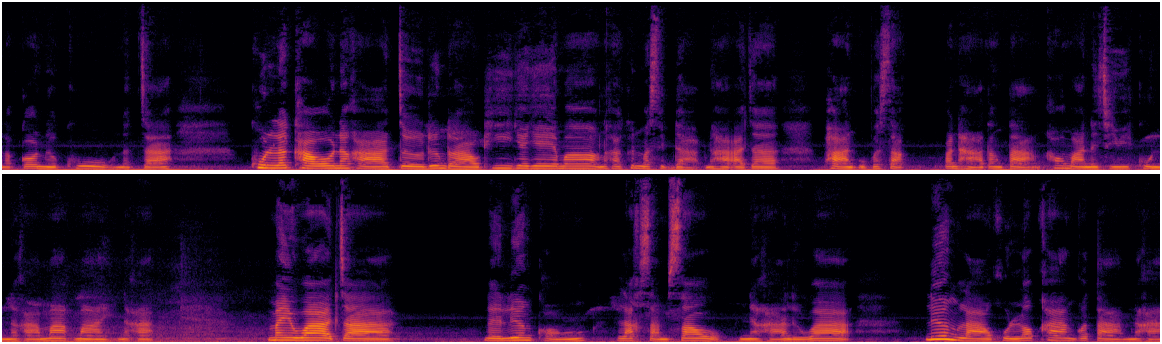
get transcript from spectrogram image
แล้วก็เนื้อคู่นะจ๊ะคุณและเขานะคะ เจอเรื่องราวที่แย่ๆมากนะคะ ขึ้นมาสิบดาบนะคะ อาจจะผ่านอุปสรรคปัญหาต่างๆ เข้ามาในชีวิตคุณนะคะมากมายนะคะ ไม่ว่าจะในเรื่องของรักสามเศร้านะคะ หรือว่าเรื่องราวคนรอบข้างก็ตามนะคะ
